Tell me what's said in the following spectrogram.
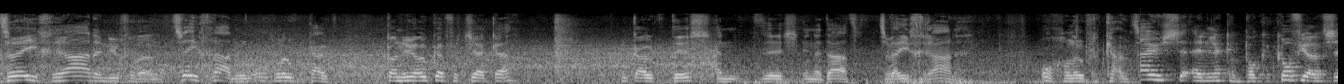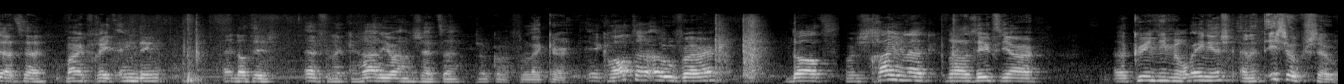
2 graden nu gewoon. 2 graden, ongelooflijk koud. Ik kan nu ook even checken hoe koud het is. En het is inderdaad 2 graden. Ongelooflijk koud. Thuis en lekker een bakje koffie aan het zetten. Maar ik vergeet één ding. En dat is even lekker radio aanzetten. Dat is ook even lekker. Ik had erover dat waarschijnlijk na 17 jaar eh, Queen niet meer op één is. En het is ook zo.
